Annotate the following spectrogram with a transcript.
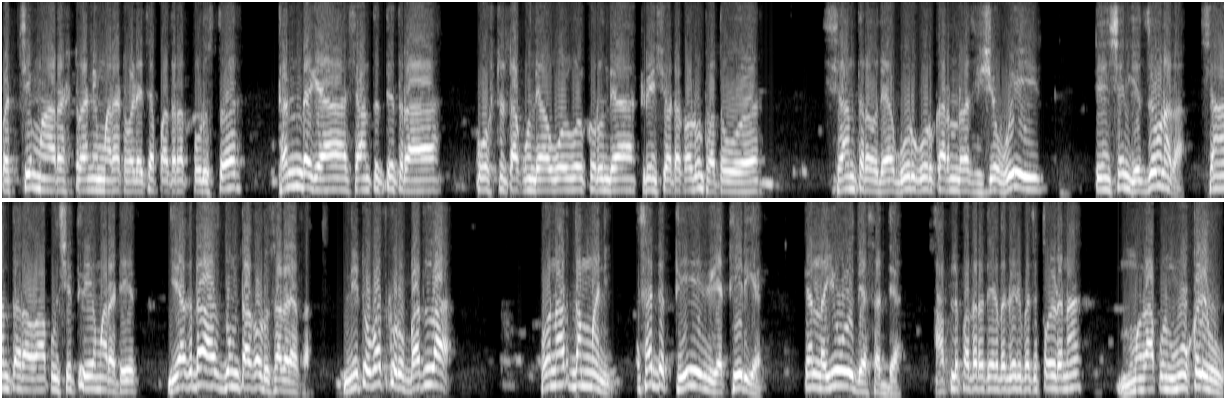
पश्चिम महाराष्ट्र आणि मराठवाड्याच्या पदरात पडूस तर थंड घ्या शांततेत राहा. पोस्ट टाकून द्या वळवळ करून द्या स्क्रीनशॉट काढून ठेवतो वर. शांत राहू द्या गोर गोर करणारा हिशोब होईल. टेन्शन घेत जाऊ नका. शांत राहा आपण क्षेत्रीय मराठीत एकदा आज दुमता काढू सगळ्याचा. नीटोबात करू बदला. होणार दम्मानी. सध्या थेर घ्या थेर घ्या. त्यांना येऊ द्या सध्या. आपल्या पदरात एकदा गरीबाचं पडलं ना मग आपण मोकळे होऊ.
